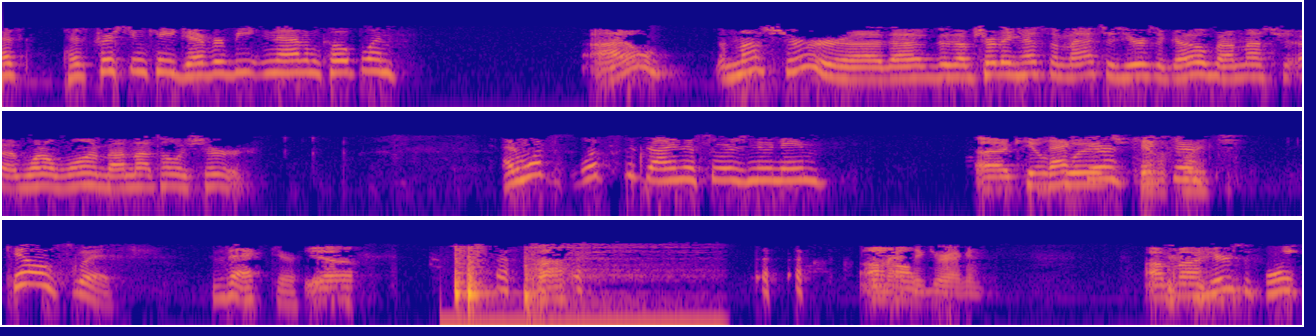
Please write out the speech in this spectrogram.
Has has Christian Cage ever beaten Adam Copeland? I don't. I'm not sure. Uh, the, the- I'm sure they had some matches years ago, but I'm not sure one on one. But I'm not totally sure. And what's what's the dinosaur's new name? Uh, Kill Vector? Switch. Kill Victor? switch. Kill Switch. Vector. Yeah. Well, Um, Magic Dragon. Um, uh, here's the thing.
